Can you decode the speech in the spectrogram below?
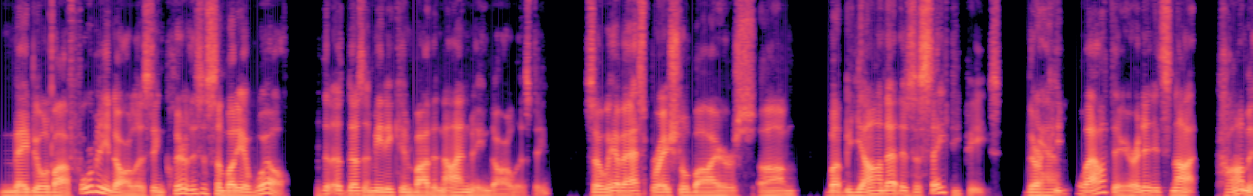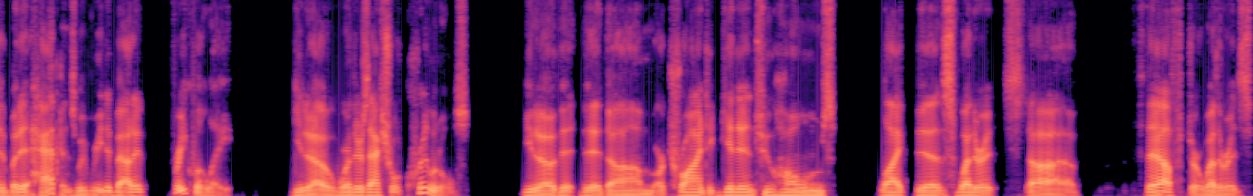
may be able to buy a four million dollar listing. Clearly, this is somebody of wealth. That doesn't mean he can buy the nine million dollar listing. So we have aspirational buyers, um, but beyond that, there's a safety piece. There yeah. are people out there, and it's not common, but it happens. We read about it frequently you know, where there's actual criminals, you know, that that um, are trying to get into homes like this, whether it's uh, theft or whether it's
